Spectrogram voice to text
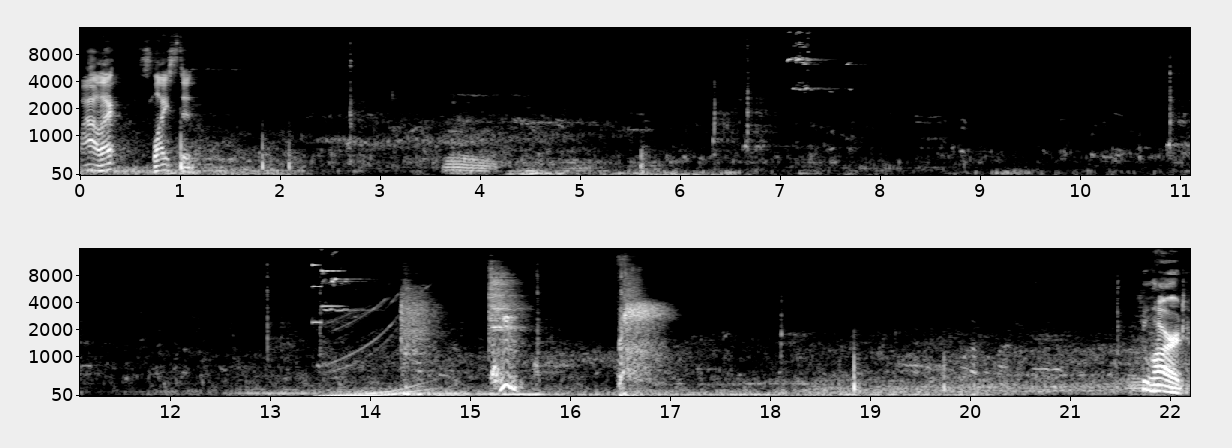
Wow, that sliced it. Hmm. うん。Too hard. Mm.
